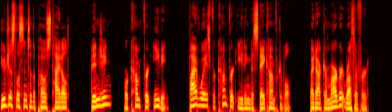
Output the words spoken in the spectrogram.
You just listened to the post titled Binging or Comfort Eating Five Ways for Comfort Eating to Stay Comfortable by Dr. Margaret Rutherford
